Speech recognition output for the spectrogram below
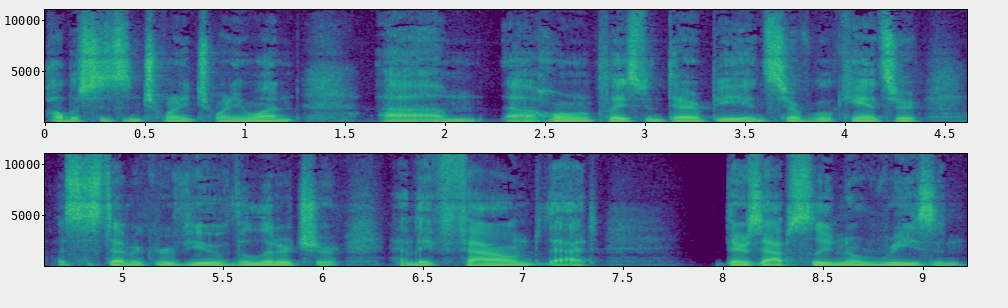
publishes in 2021, um, uh, hormone replacement therapy and cervical cancer, a systemic review of the literature. And they found that there's absolutely no reason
